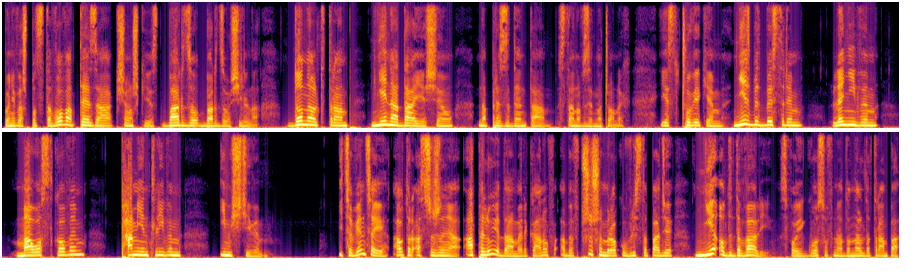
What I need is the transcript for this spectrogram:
ponieważ podstawowa teza książki jest bardzo, bardzo silna. Donald Trump nie nadaje się na prezydenta Stanów Zjednoczonych. Jest człowiekiem niezbyt bystrym, leniwym, małostkowym, pamiętliwym i mściwym. I co więcej, autor ostrzeżenia apeluje do Amerykanów, aby w przyszłym roku, w listopadzie, nie oddawali swoich głosów na Donalda Trumpa,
